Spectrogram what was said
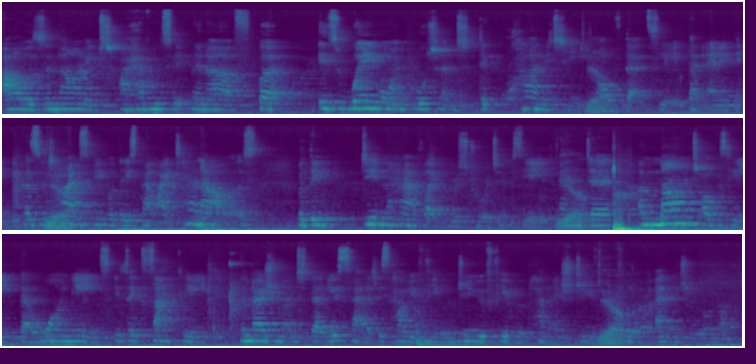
hours a night, I haven't slept enough. But it's way more important the quality Yeah. of that sleep than anything because Yeah. sometimes people they spend like 10 hours but they didn't have like restorative sleep and Yeah. the amount of sleep that one needs is exactly the measurement that you said is how you feel do you feel replenished do you feel Yeah. full of energy or not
